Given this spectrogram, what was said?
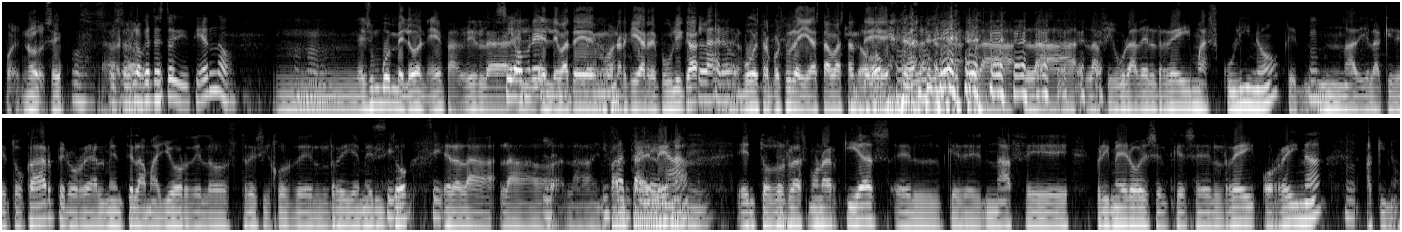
Pues no lo sé. pues es lo que te estoy diciendo. Mm, es un buen melón, ¿eh? Para abrir el, debate de monarquía-república. Vuestra postura ya está bastante... la, figura del rey masculino, que nadie la quiere tocar, pero realmente la mayor de los tres hijos del rey emérito era la, infanta, Elena. En todas las monarquías, el que nace primero es el que es el rey o reina. Aquí no.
